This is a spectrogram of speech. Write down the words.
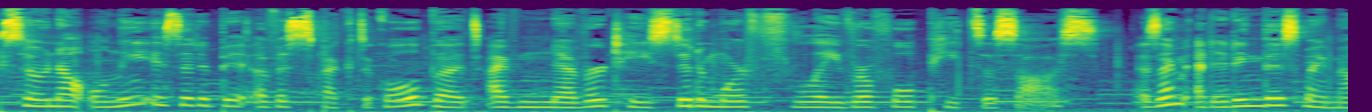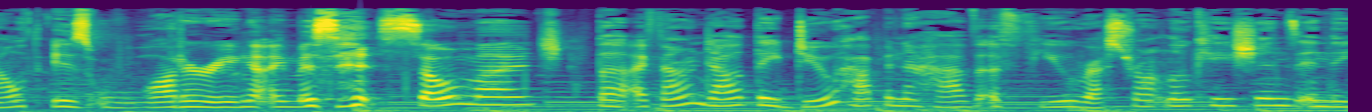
So not only is it a bit of a spectacle, but I've never tasted a more flavorful pizza sauce. As I'm editing this, my mouth is watering. I miss it so much. But I found out they do happen to have a few restaurant locations in the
